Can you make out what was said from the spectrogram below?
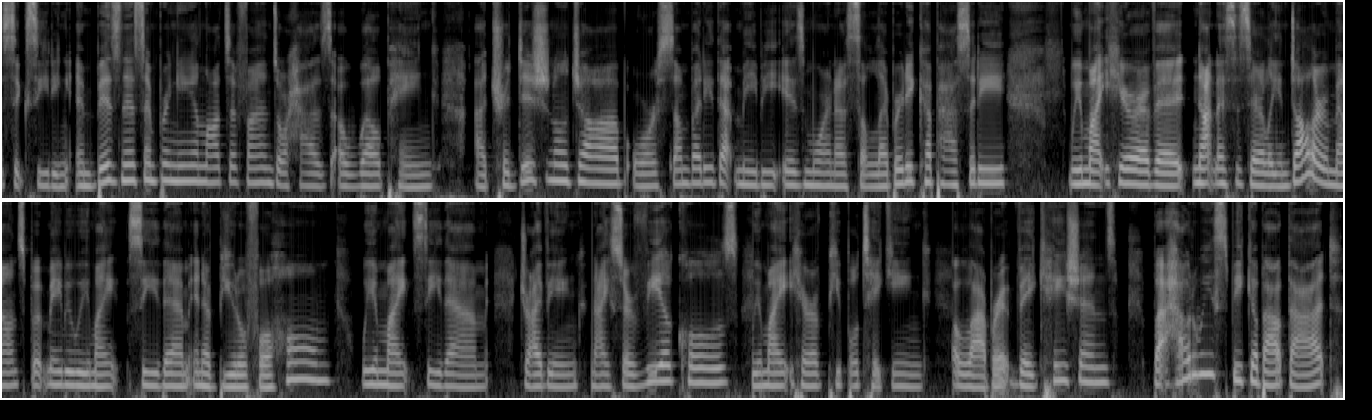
succeeding in business and bringing in lots of funds or has a well-paying uh, traditional job or somebody that maybe is more in a celebrity capacity we might hear of it not necessarily in dollar amounts, but maybe we might see them in a beautiful home. We might see them driving nicer vehicles. We might hear of people taking elaborate vacations. But how do we speak about that,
